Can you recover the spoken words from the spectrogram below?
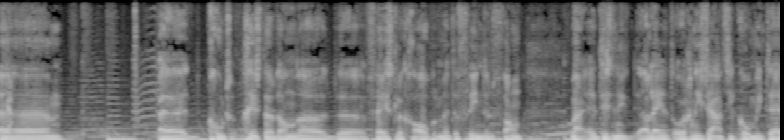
Ehm, eh, goed, gisteren dan eh, de feestelijk geopend met de vrienden van. Maar het is niet alleen het organisatiecomité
